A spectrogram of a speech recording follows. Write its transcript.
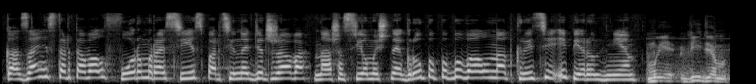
В Казани стартовал форум «Россия. Спортивная держава». Наша съемочная группа побывала на открытии и первом дне. Мы видим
